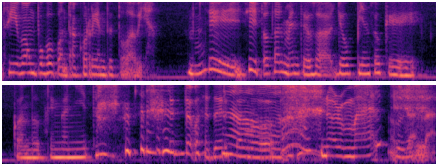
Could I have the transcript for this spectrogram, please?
sí va un poco contracorriente todavía, ¿no? Sí, sí, totalmente. O sea, yo pienso que cuando tenga nietos, esto va a ser No. como normal. Ojalá.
